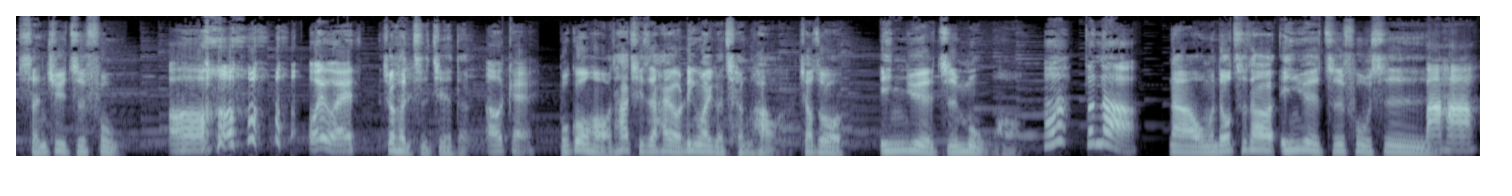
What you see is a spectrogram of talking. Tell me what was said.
神剧之父。哦，我以为就很直接的。OK。不过哈，他其实还有另外一个称号啊，叫做音乐之母哈。啊，真的？那我们都知道音乐之父是巴哈。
